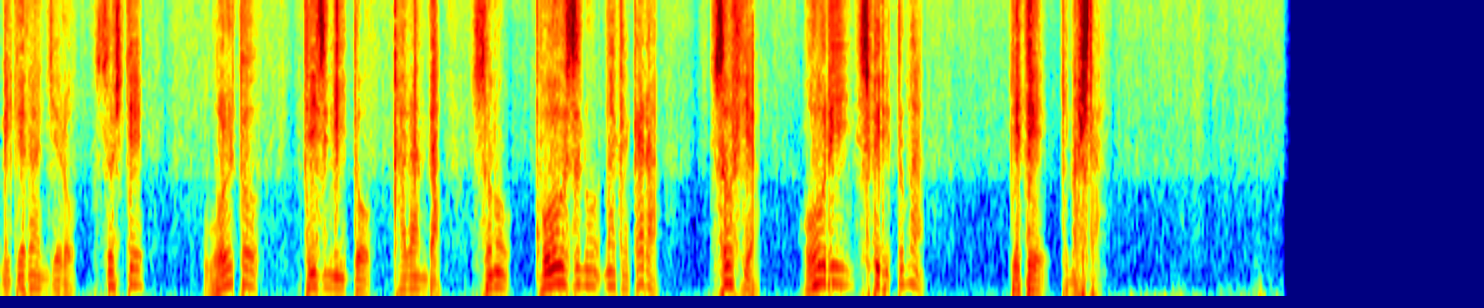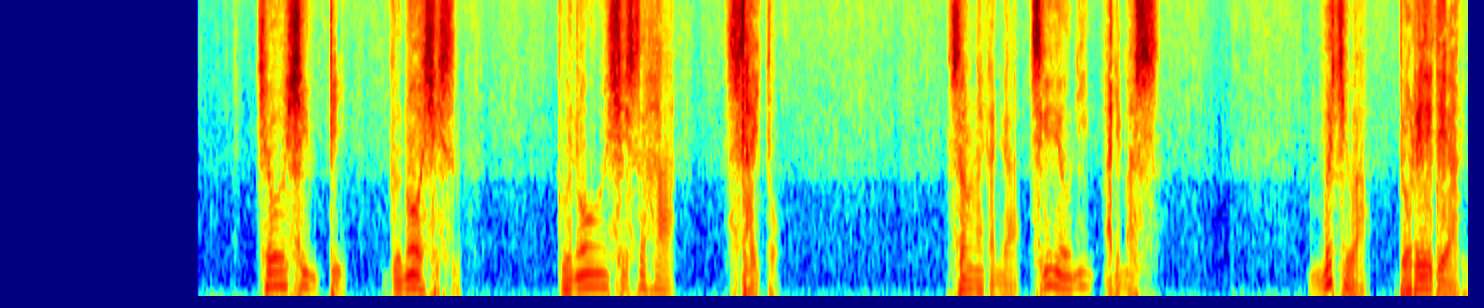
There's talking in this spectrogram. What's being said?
ミケランジェロそしてウォルト・ディズニーと絡んだその構図の中からソフィアホーリー・スピリットが出てきました。超神秘グノーシスグノーシス派サイト。その中には次のようにあります。無知は奴隷である。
